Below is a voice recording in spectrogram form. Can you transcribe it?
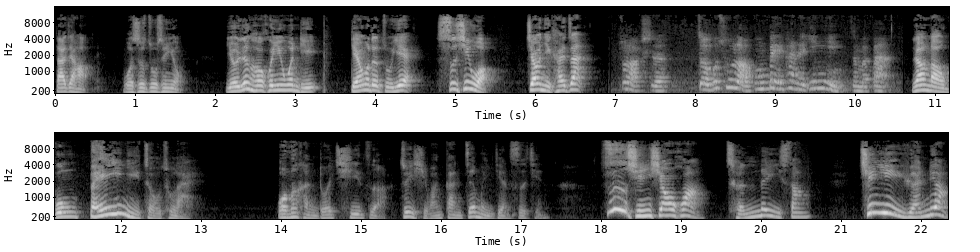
大家好，我是朱生勇。有任何婚姻问题，点我的主页私信我，教你开战。朱老师，走不出老公背叛的阴影怎么办？让老公背你走出来。我们很多妻子啊，最喜欢干这么一件事情：自行消化成内伤，轻易原谅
